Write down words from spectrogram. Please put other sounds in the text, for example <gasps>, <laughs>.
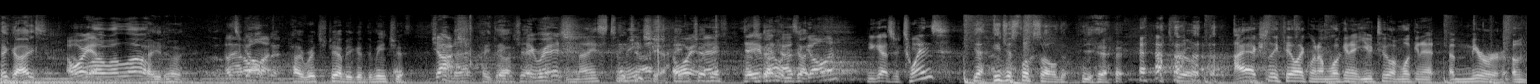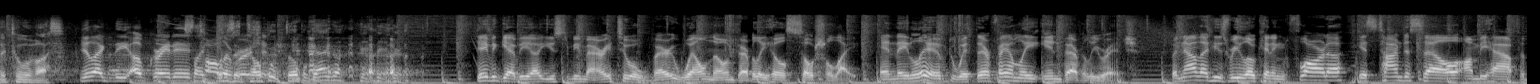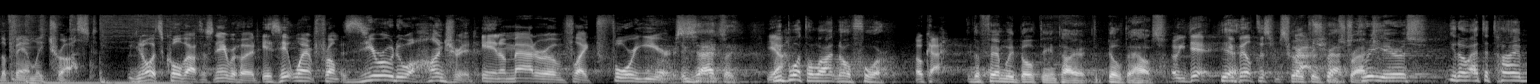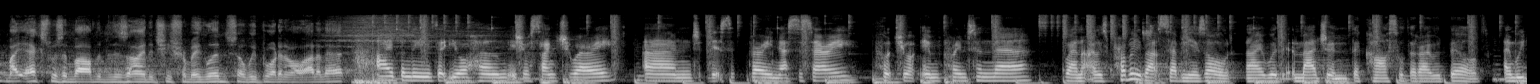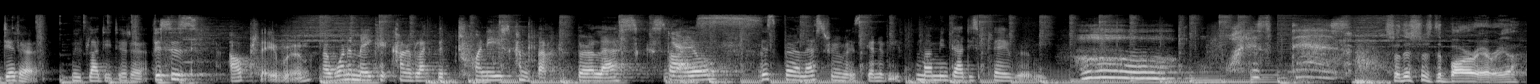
Hey guys, How are you? how you doing? How's it going? Hi, Rich Debbie. Good to meet you. Josh. Hey, Josh. Hey, Rich. Nice to Hey, meet Josh. you. Hey, How are you, man? How's David, going? how's it got- going? You guys are twins? Yeah, he just looks older. <laughs> Yeah, true. <laughs> I actually feel like when I'm looking at you two, I'm looking at a mirror of the two of us. You're like the upgraded, It's like, taller what is it, version. Doppel, Doppelganger? <laughs> David Gebbia used to be married to a very well-known Beverly Hills socialite, and they lived with their family in Beverly Ridge. But now that he's relocating to Florida, it's time to sell on behalf of the family trust. You know what's cool about this neighborhood is it went from zero to a hundred in a matter of like four years. Exactly. Yeah. We bought the lot in 04. Okay. the family built the entire, built the house. Oh, you did? Yeah. You built this from Built it from Scratch, scratch. three years. You know, at the time, my ex was involved in the design, and she's from England, so we brought in a lot of that. I believe that your home is your sanctuary and it's very necessary. Put your imprint in there. When I was probably about seven years old, I would imagine the castle that I would build. And we did it. We bloody did it. This is our playroom. I want to make it kind of like the 20s, kind of like burlesque style. Yes. This burlesque room is going to be mummy and daddy's playroom. Oh, <gasps> what is this? So this is the bar area.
